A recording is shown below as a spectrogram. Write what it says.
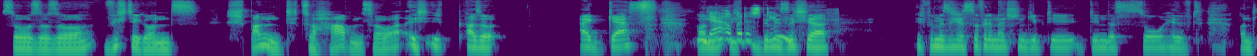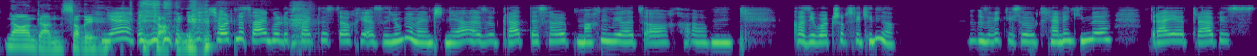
so so so wichtig und spannend zu haben. So ich, ich also I guess. Und ja, aber das ich bin stimmt. mir sicher, ich bin mir sicher, dass es so viele Menschen gibt, die, denen das so hilft. Und now I'm done, sorry. Talking. ich wollte nur sagen, weil du gesagt hast, auch also junge Menschen, ja, also gerade deshalb machen wir jetzt auch ähm, quasi Workshops für Kinder. Also wirklich so kleine Kinder, drei, drei bis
